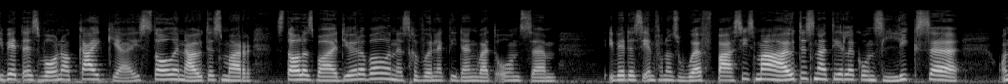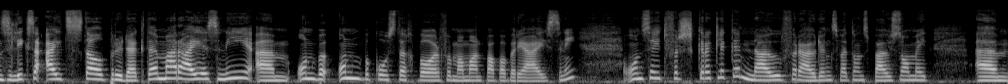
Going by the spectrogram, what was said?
jy weet is waarna kyk jy? Staal en hout is maar staal is baie durable en is gewoonlik die ding wat ons ehm um, jy weet dis een van ons hoofpassies, maar hout is natuurlik ons luukse ons luukse uitstalprodukte, maar hy is nie um onbe, onbekostigbaar vir mamma en pappa by die huis nie. Ons het verskriklike nou verhoudings wat ons bou saam met um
